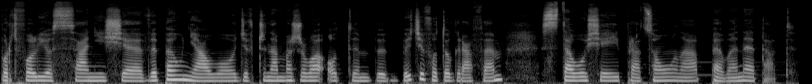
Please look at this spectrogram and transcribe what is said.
Portfolio Sani się wypełniało. Dziewczyna marzyła o tym, by bycie fotografem stało się jej pracą na pełen etat.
